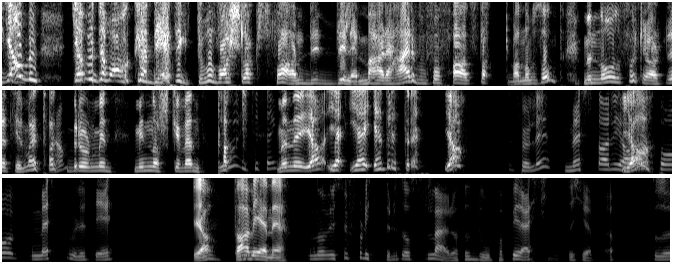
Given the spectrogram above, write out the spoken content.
Ja men, ja, men det var akkurat det jeg tenkte på! Hva slags faen dilemma er det her? Hvorfor faen snakker man om sånt? Men nå forklarte du det til meg. Takk, Ja. broren min. Min norske venn. Takk. Jo. Men eh, ja, jeg, jeg, jeg bretter det. Ja. Selvfølgelig. Mest areal Ja. på mest mulig tid. Ja, da er vi enige. Når, hvis du flytter ut, så lærer du at dopapir er kjipt å kjøpe. Så du,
